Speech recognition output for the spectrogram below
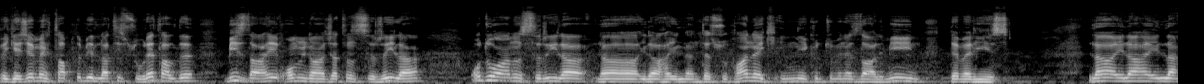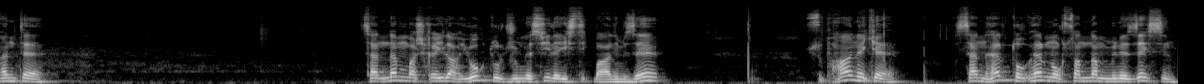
ve gece mehtaplı bir latif suret aldı. Biz dahi o münacatın sırrıyla o duanın sırrıyla La ilahe illa ente subhanek inni kuntu minez zalimin demeliyiz. La ilahe illa ente senden başka ilah yoktur cümlesiyle istikbalimize Subhaneke sen her her noksandan münezzehsin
